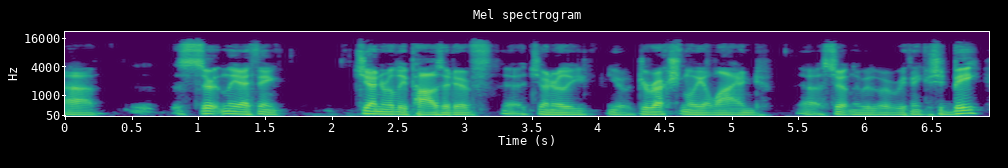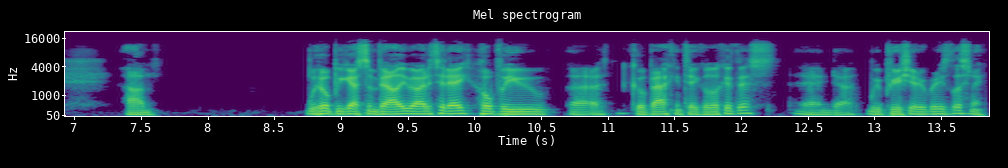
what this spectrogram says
Uh, certainly, I think generally positive, uh, generally you know directionally aligned. Uh, certainly with where we think it should be. Um, we hope you got some value out of today. Hopefully, you uh, go back and take a look at this, and uh, we appreciate everybody's listening.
